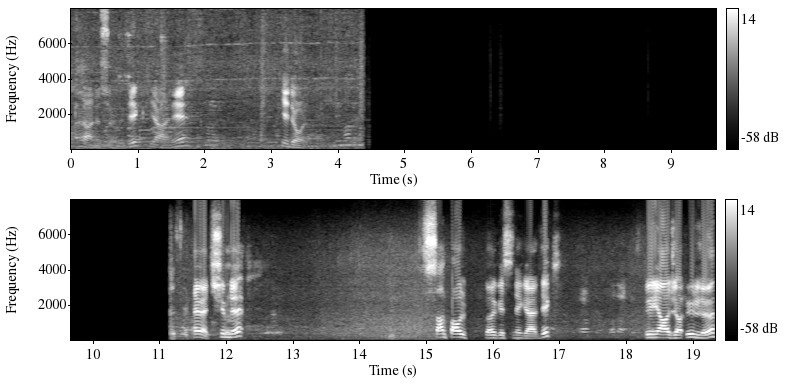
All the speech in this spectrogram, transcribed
İki tane söyledik. Yani 7 euro. Evet şimdi San Paul bölgesine geldik. Dünyaca ünlü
